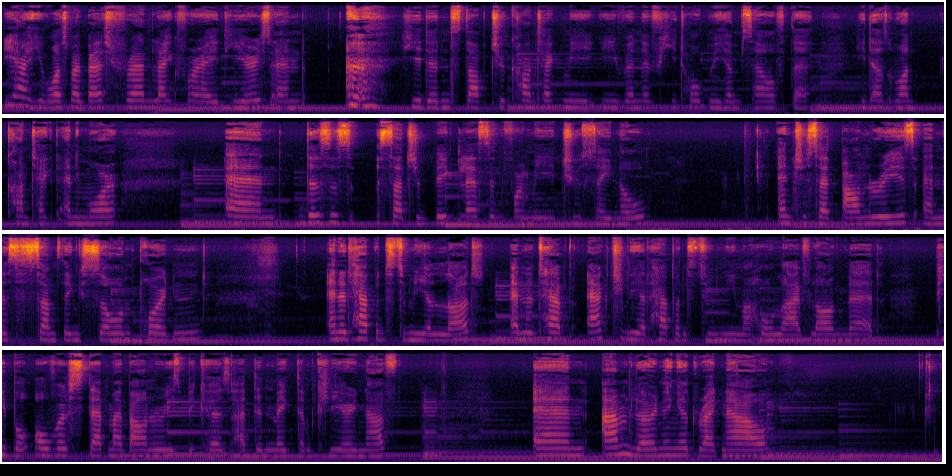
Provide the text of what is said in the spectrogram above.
yeah, he was my best friend like for eight years, and he didn't stop to contact me, even if he told me himself that he doesn't want contact anymore. And this is such a big lesson for me to say no and to set boundaries, and this is something so important. And it happens to me a lot, and it hap- actually it happens to me my whole life long that people overstep my boundaries because I didn't make them clear enough. And I'm learning it right now.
